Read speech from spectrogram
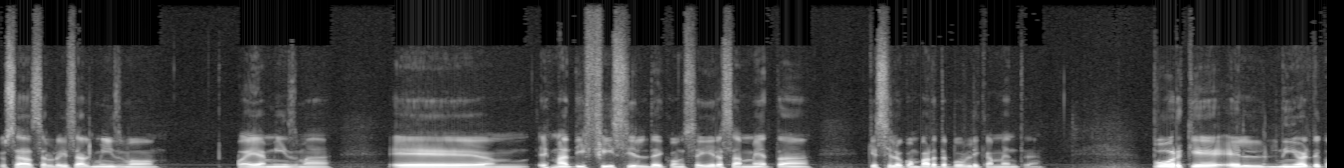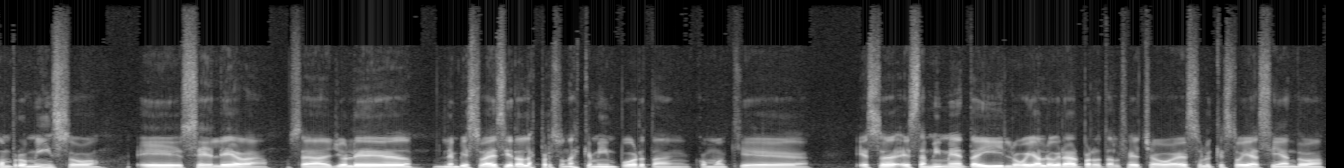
o sea, se lo dice al mismo o a ella misma, eh, es más difícil de conseguir esa meta que si lo comparte públicamente. Porque el nivel de compromiso eh, se eleva. O sea, yo le, le, empiezo a decir a las personas que me importan como que esa, esa, es mi meta y lo voy a lograr para tal fecha o eso es lo que estoy haciendo,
